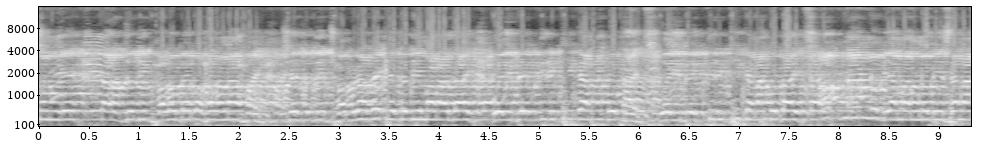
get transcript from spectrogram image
সঙ্গে তার যদি ভালো ব্যবহার না হয়, সে যদি ঝগড়া রেখে যদি মারা যায়, ওই ব্যক্তির ঠিকানা কোথায়? ওই ব্যক্তির ঠিকানা কোথায়? আপনার নবী, আমার নবী জানা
